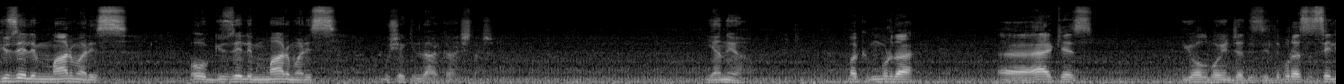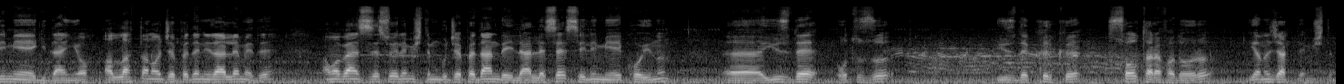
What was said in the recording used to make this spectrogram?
Güzelim Marmaris. O güzelim Marmaris bu şekilde arkadaşlar. Yanıyor. Bakın burada e, herkes yol boyunca dizildi. Burası Selimiye'ye giden yol. Allah'tan o cepheden ilerlemedi. Ama ben size söylemiştim bu cepheden de ilerlese Selimiye koyunun e, yüzde otuzu yüzde kırkı sol tarafa doğru yanacak demiştim.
